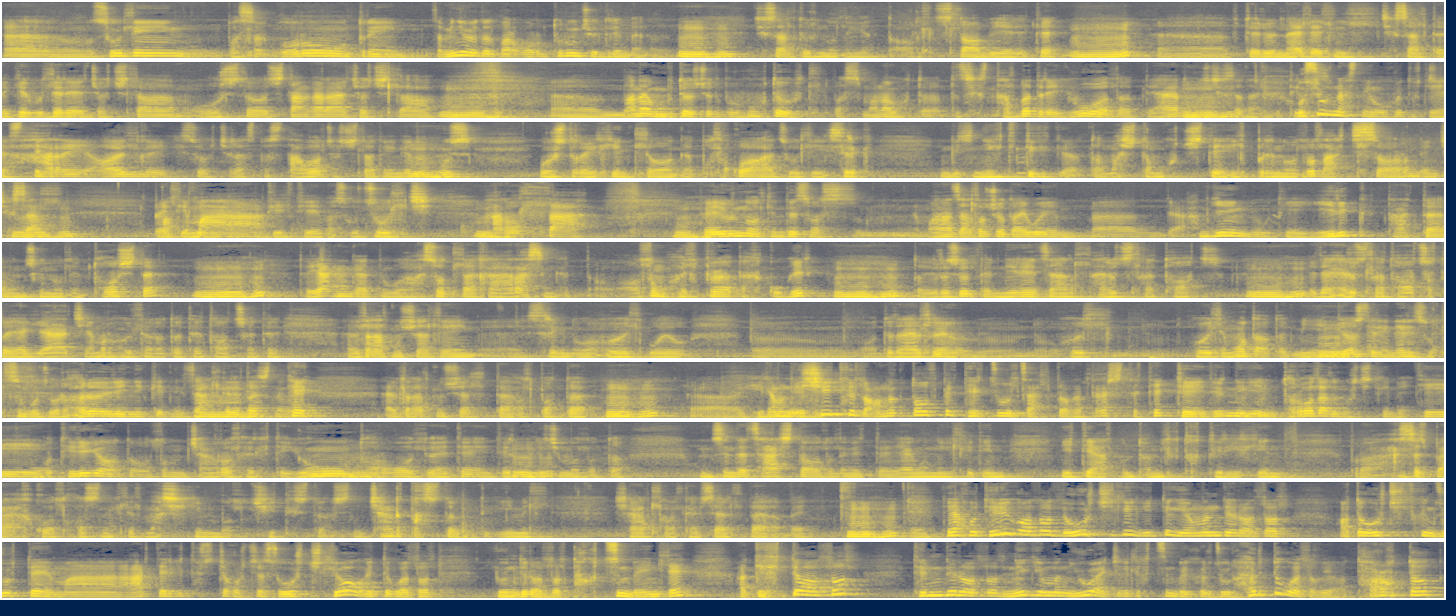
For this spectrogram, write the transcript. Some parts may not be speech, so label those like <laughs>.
сүүлийн бас 3 өдрийн за миний хувьд бол баг 3 4 ч өдрийн байна. Аа. Чагсаал төр нь бол ингээд оролцлоо те. Аа. Аа бид тэр найл айл нь чагсаал дээр гэр бүлэрээ ч очлоо, өөрсдөө ч дангараа ч очлоо. Аа манай өмдөө очиод бүр хүүхдээ хүртэл бас манай хүүхдээ одоо талбай дээр юу болоод яагаад хүмүүс чагсаад байгаа гэдэг. Өсвөр насны хүүхэд учраас харын ойлгоё гэсэн учраас бас дагуулж очлоо. Тэгээ ингээд хүмүүс өөрсдөө эрхийн төлөө ингээд болохгүй байгаа зүйлийн эсрэг ингэж нэгддэг одоо маш том хүчтэй хэлбэр нь бол арчилсан оронд энэ чагсаал байт юм аа. Тийг тий бас үзүүлж харууллаа. Тэгээ ер нь бол тэндээс бас манай залуучууд айгүй юм хамгийн юу гэдгийг эрэг таатай өнцг нь бол юм тууштай. Тэгээ яг ингээд нөгөө асуудлынхаа араас ингээд олон холбороод байхгүйгээр Аа. одоо ерөөсөө л тэр нэрээ зарлал хариуцлага тооц. Тэр хариуцлага тооцохдоо яг яаж ямар хуулиар одоо тэр тооцох тэр авилга албан тушаалын э, эсрэг нөгөө хууль буюу э, одоо авилгын хууль хууль юм уу да одоо миний би бас тэрийг нарийн судалсангүй зүгээр 22-ийн 1 гэдэг нэг заалт дээр байгаа шүү Тий. дээ. Авилга албан тушаалтай холбоотой э, хэрэгтэй. шийтгэл оногдуулдаг тэр зүйл залт байгаа даа шүү дээ тий. Тий, тэр нэг юм тургуулаад өнгөрчдөг юм байна. Тий. Тэрийг одоо улам чангаруулах хэрэгтэй. Юун тургуул бай. Энэ тэр хүний чинь бол одоо үндсэндээ цаашдаа бол ингээд яг үнийг хэлэхэд энэ нийтийн албан томилогдох тэр эрхийн бүр асаж байхгүй болохоос нь эхлээл маш их юм бол шийдэх хэрэгтэй гэсэн чангадах хэрэгтэй гэдэг ийм л шаардлага бол тавьсаар л байгаа юм байна. Тэг яг хуу тэрийг болвол өөрчлөе гэдэг юмн дээр болвол одоо өөрчлөх нь зүйтэй юм аа. Ард иргэд төсөж байгаа учраас өөрчлөё гэдэг болвол юун дээр болвол тогтсон байна лээ. А гэхдээ болвол тэрэн дээр болвол нэг юм нь юу ажиглагдсан бэ гэхээр зүгээр хордог болгоё. Торгодог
